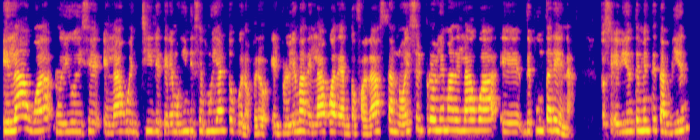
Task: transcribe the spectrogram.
El agua, Rodrigo dice, el agua en Chile tenemos índices muy altos. Bueno, pero el problema del agua de Antofagasta no es el problema del agua eh, de Punta Arenas. Entonces, evidentemente también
